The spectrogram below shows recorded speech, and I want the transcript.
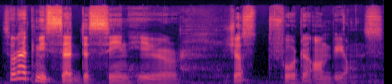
So let me set the scene here just for the ambiance.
